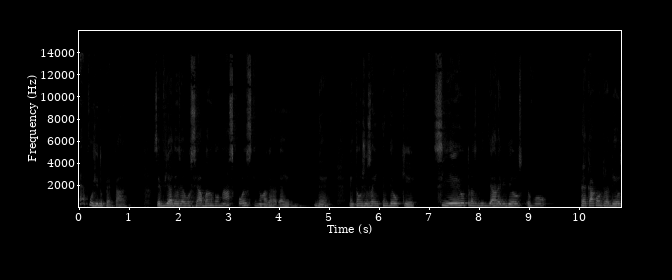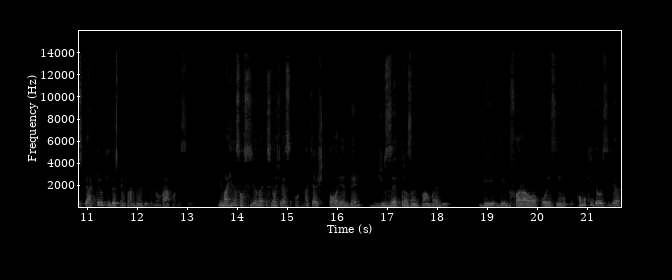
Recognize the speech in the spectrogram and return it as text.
é fugir do pecado. Servir a Deus é você abandonar as coisas que não agradam a Ele, né? Então José entendeu que se eu transgredir a lei de Deus, eu vou pecar contra Deus e aquilo que Deus tem para minha vida não vai acontecer. Imagina só se, se nós estivéssemos contando aqui a história, né, de José transando com a mulher de, de, de, do faraó, por exemplo. Como que Deus ia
